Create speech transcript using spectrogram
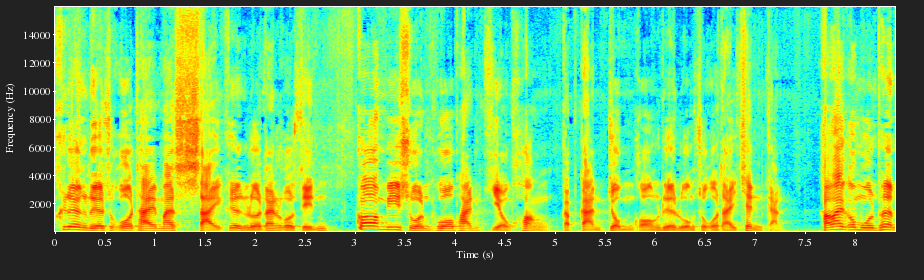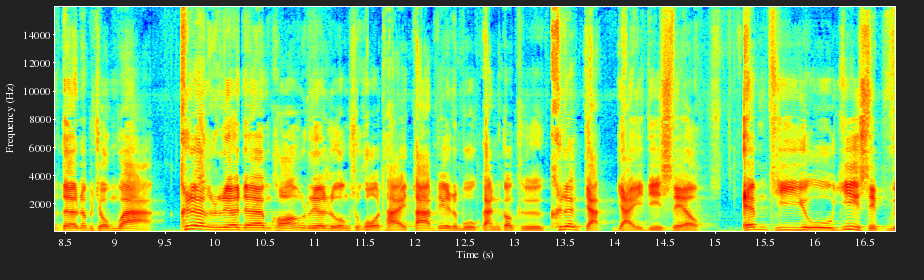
เครื่องเรือสุโขทัยมาใส่เครื่องเรือรัตนโกสินทร์ ก็มีส่วนพัวพันเกี่ยวข้องกับการจมของเรือหลวงสุโขทัยเช่นกัน เขาให้ข้อมูลเพิ่มเติมท่านผู้ชมว่า เครื่องเรือเดิมของเรือหลวงสุโขทัยตามที่ระบุกันก็คือ เครื่องจักรใหญ่ดีเซล MTU 20V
